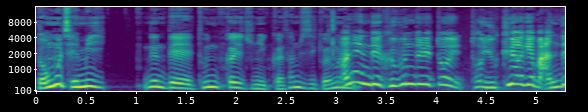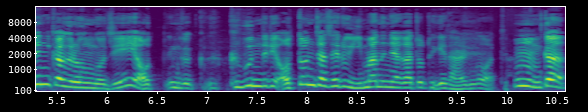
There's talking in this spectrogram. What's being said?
너무 재미있는데 돈까지 주니까 삼지새끼 얼마나 아니 근데 그분들이 또 더 유쾌하게 만드니까 그러는 거지. 어, 그러니까 그, 그분들이 어떤 자세로 임하느냐가 또 되게 다른 것 같아. 음, 그러니까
